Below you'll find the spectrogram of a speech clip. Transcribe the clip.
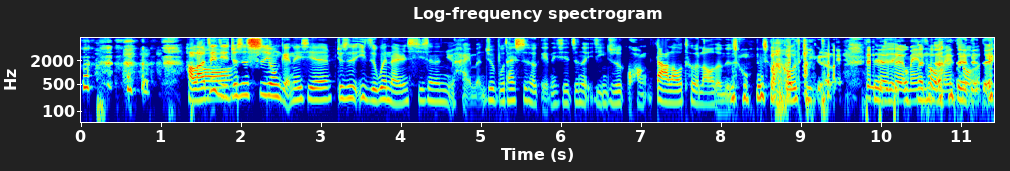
好了，这集就是适用给那些就是一直为男人牺牲的女孩们，就不太适合给那些真的已经就是狂大捞特捞的那种那种狗体 哥了。对对对，没错没错，对对对，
